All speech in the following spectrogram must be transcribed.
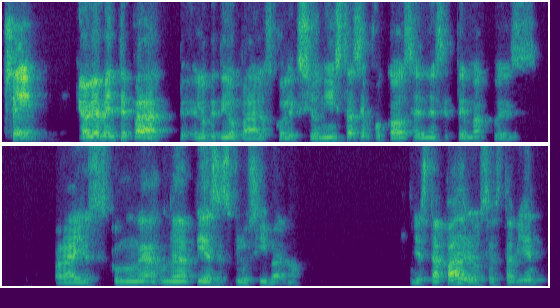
Sí. Que obviamente para, es lo que te digo, para los coleccionistas enfocados en ese tema, pues para ellos es como una, pieza exclusiva, ¿no? Y está padre, o sea, está bien.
